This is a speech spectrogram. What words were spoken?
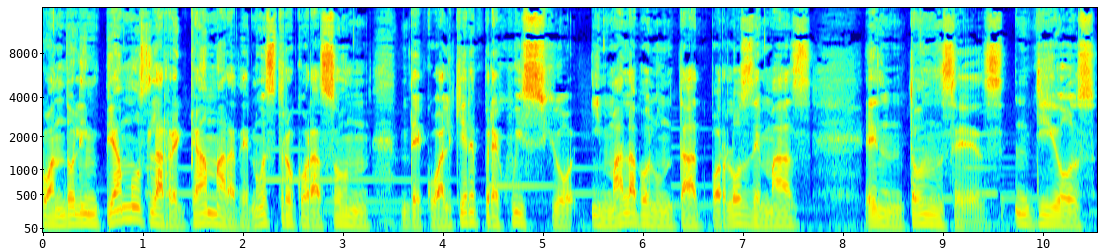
Cuando limpiamos la recámara de nuestro corazón de cualquier prejuicio y mala voluntad por los demás, entonces Dios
